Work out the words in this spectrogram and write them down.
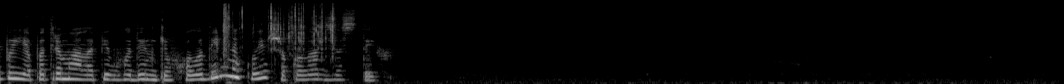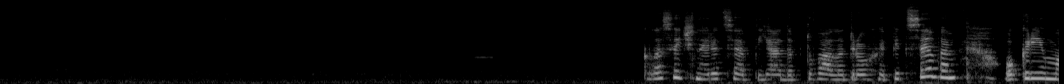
Гриби я потримала півгодинки в холодильнику і шоколад застиг. Класичний рецепт я адаптувала трохи під себе. Окрім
